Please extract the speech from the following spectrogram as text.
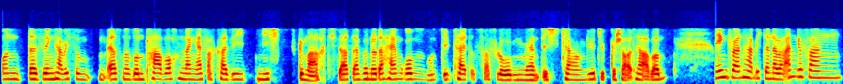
Und deswegen habe ich so erstmal so ein paar Wochen lang einfach quasi nichts gemacht. Ich saß einfach nur daheim rum und die Zeit ist verflogen, während ich kaum YouTube geschaut habe. Irgendwann habe ich dann aber angefangen,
